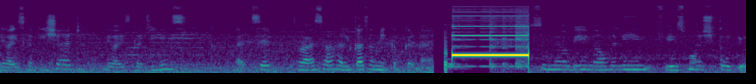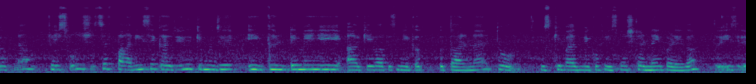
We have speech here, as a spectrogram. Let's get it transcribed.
डिवाइस का टी शर्ट डिवाइस का जीन्स इट थोड़ा सा हल्का सा मेकअप करना है। सो मैं अभी नॉर्मली फेस वॉश कर रही हूँ अपना। फेस वॉश सिर्फ़ पानी से कर रही हूँ कि मुझे एक घंटे में ही आके वापस मेकअप उतारना है तो उसके बाद मेरे को फेस वॉश करना ही पड़ेगा। तो इसलिए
